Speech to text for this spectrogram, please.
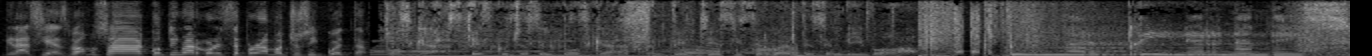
Gracias, vamos a continuar con este programa 850. Podcast. Escuchas el podcast ante Jesse Cervantes en vivo. Martín Hernández.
